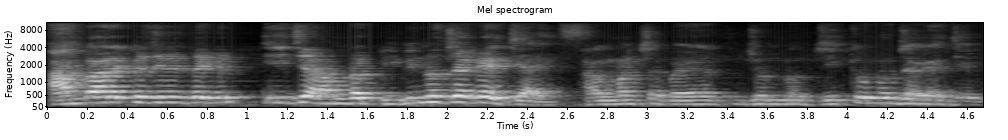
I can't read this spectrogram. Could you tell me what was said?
আমরা আরেকটা জিনিস দেখেন, এই যে আমরা বিভিন্ন জায়গায় যাই, সালমান শাহ ভাইয়ের জন্য যে কোনো জায়গায় যাই।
